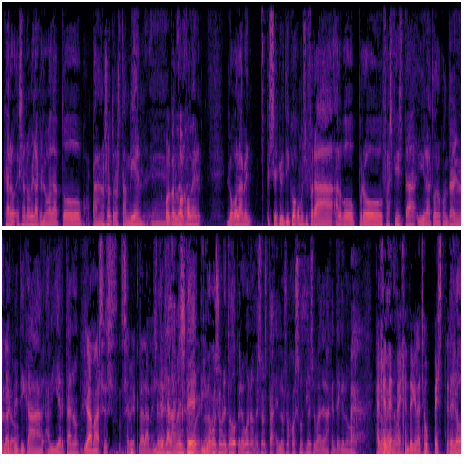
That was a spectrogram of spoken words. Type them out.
claro, esa novela que luego adaptó para nosotros también eh, Paul Verhoeven. Verhoeven, luego la ven- se criticó como si fuera algo pro-fascista y era todo lo contrario, era Claro. una crítica abierta, ¿no? Y además es- se ve claramente. Se ve claramente Se ve muy y luego sobre todo, pero bueno, eso está en los ojos sucios igual de la gente que lo, que Hay lo gente, ve, ¿no? hay gente que le ha echado pestes a pero,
